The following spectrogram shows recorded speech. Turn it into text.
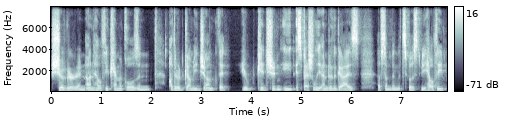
sugar and unhealthy chemicals and other gummy junk that your kids shouldn't eat, especially under the guise of something that's supposed to be healthy.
